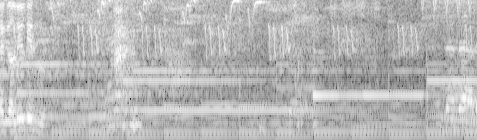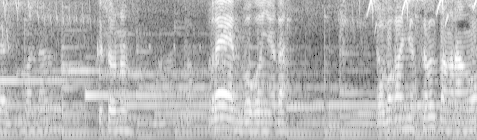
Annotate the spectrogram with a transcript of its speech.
jaga lilin. tidak ada ada pemandangan. Ke sana. Keren pokoknya dah. Gak bakal nyesel Pangrango.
